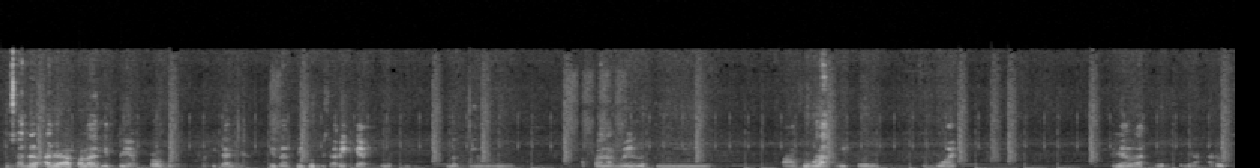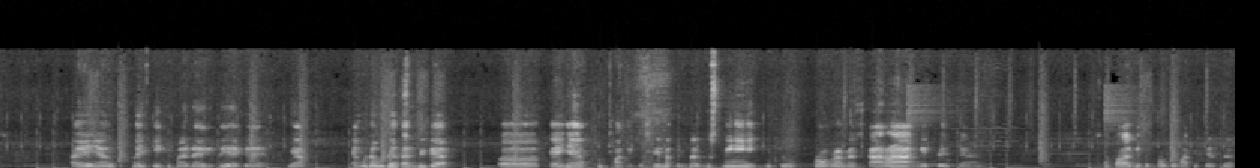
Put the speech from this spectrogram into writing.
terus ada ada apa lagi tuh yang problematikanya? Jadi nanti gue bisa recap lebih lebih apa namanya lebih langsung lah gitu semuanya lah gitu yang harus kayaknya baiknya gimana gitu ya kayak yang yang udah-udah kan juga uh, kayaknya makin ke sini makin bagus nih gitu programnya sekarang gitu ya kan. Apalagi itu problematiknya tuh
